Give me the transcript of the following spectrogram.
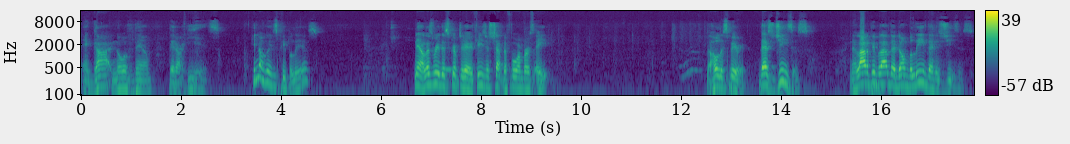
And God knoweth them that are his. He know who his people is. Now let's read this scripture here, Ephesians chapter 4 and verse 8. The Holy Spirit. That's Jesus. Now, a lot of people out there don't believe that it's Jesus.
